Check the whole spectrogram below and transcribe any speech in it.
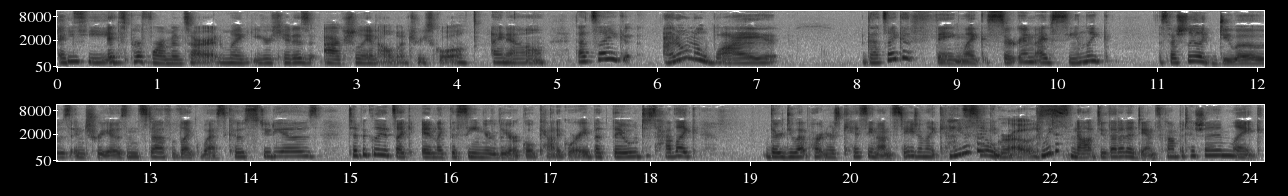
it's it's performance art. I'm like your kid is actually in elementary school. I know. That's like I don't know why that's like a thing. Like certain I've seen like especially like duos and trios and stuff of like West Coast studios. Typically it's like in like the senior lyrical category, but they will just have like their duet partners kissing on stage. I'm like, can we just so like, gross. Can we just not do that at a dance competition? Like,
